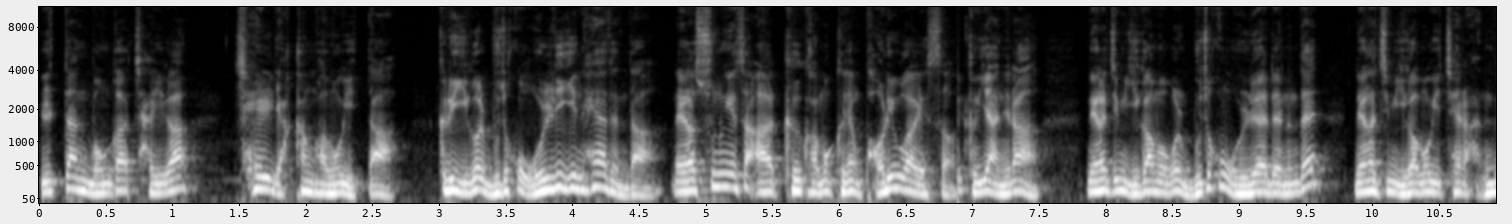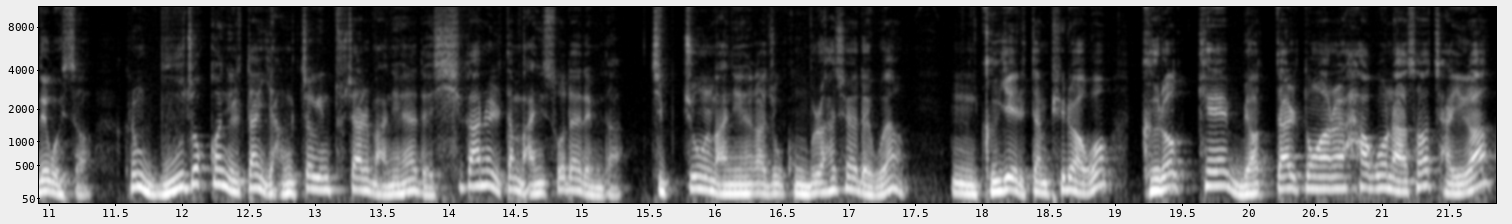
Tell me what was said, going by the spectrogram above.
일단 뭔가 자기가 제일 약한 과목이 있다. 그리고 이걸 무조건 올리긴 해야 된다. 내가 수능에서 아 그 과목 그냥 버리고 가겠어. 그게 아니라 내가 지금 이 과목을 무조건 올려야 되는데 내가 지금 이 과목이 제일 안 되고 있어. 그럼 무조건 일단 양적인 투자를 많이 해야 돼. 시간을 일단 많이 쏟아야 됩니다. 집중을 많이 해가지고 공부를 하셔야 되고요. 음, 그게 일단 필요하고 그렇게 몇 달 동안을 하고 나서 자기가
